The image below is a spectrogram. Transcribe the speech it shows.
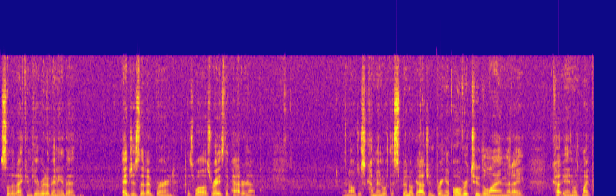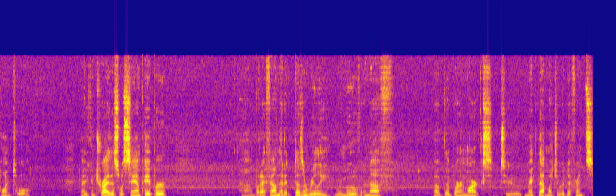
so that I can get rid of any of the edges that I've burned as well as raise the pattern up. And I'll just come in with a spindle gouge and bring it over to the line that I cut in with my point tool. Now you can try this with sandpaper, um, but I found that it doesn't really remove enough of the burn marks to make that much of a difference.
